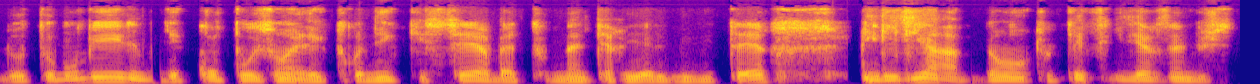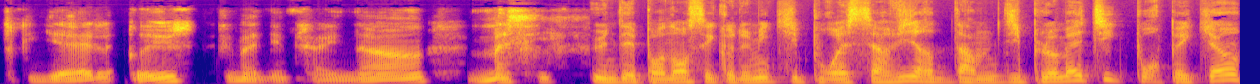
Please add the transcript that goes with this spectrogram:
l'automobile, des composants électroniques qui servent à tout le matériel militaire. Il y a dans toutes les filières industrielles russes, du Made in China, massif. Une dépendance économique qui pourrait servir d'arme diplomatique pour Pékin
